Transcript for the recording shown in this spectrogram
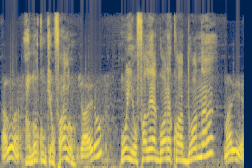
Alô, Alô, com quem eu falo? Jairo, Oi, eu falei agora com a dona Maria.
